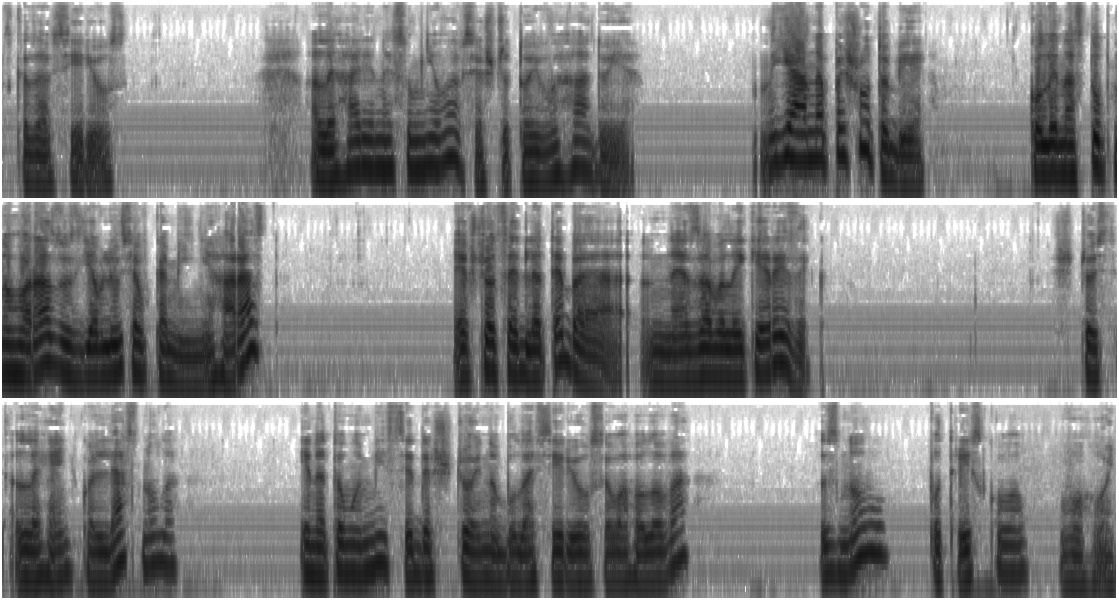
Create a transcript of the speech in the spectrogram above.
сказав Сіріус. Але Гаррі не сумнівався, що той вигадує. Я напишу тобі, коли наступного разу з'явлюся в каміні, гаразд? Якщо це для тебе не за великий ризик. Щось легенько ляснуло, і на тому місці, де щойно була Сіріусова голова, знову потріскував вогонь.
